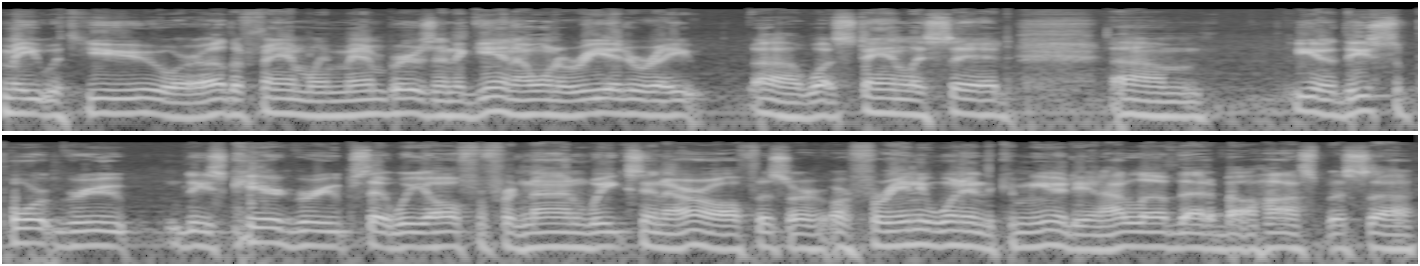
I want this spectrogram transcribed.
meet with you or other family members. And again, I want to reiterate uh, what Stanley said. Um, you know these support group these care groups that we offer for nine weeks in our office or, or for anyone in the community and i love that about hospice. Uh,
